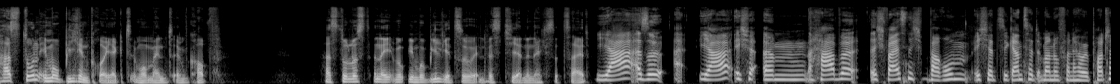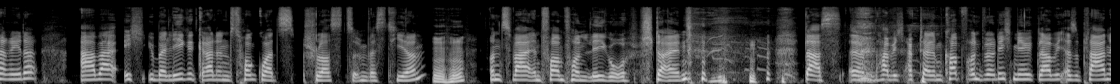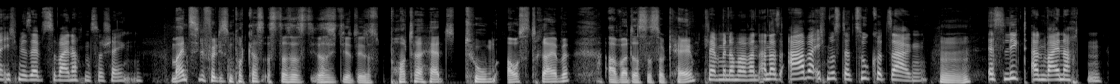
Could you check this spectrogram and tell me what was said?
Hast du ein Immobilienprojekt im Moment im Kopf? Hast du Lust, in eine Immobilie zu investieren in nächster Zeit? Ja, also äh, ja, ich ähm, habe, ich weiß nicht, warum ich jetzt die ganze Zeit immer nur von Harry Potter rede, aber ich überlege gerade in das Hogwarts-Schloss zu investieren. Und zwar in Form von Lego-Stein. das ähm, habe ich aktuell im Kopf und würde ich mir, glaube ich, also plane ich mir selbst zu Weihnachten zu schenken. Mein Ziel für diesen Podcast ist, dass, es, dass ich dir das Potterhead-Tum austreibe, aber das ist okay. Klären wir nochmal wann anders. Aber ich muss dazu kurz sagen, es liegt an Weihnachten.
